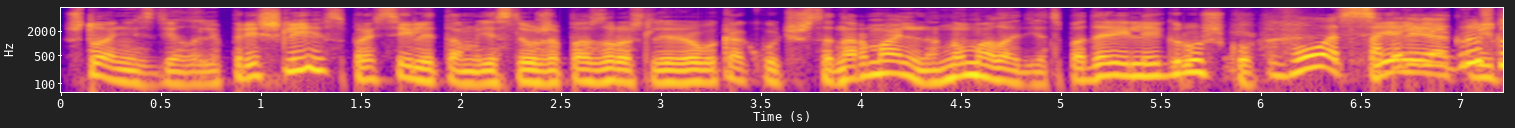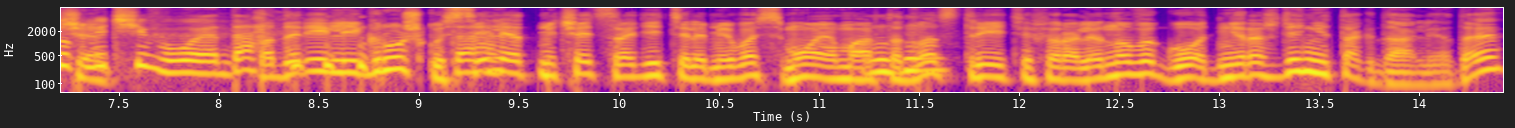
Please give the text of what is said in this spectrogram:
Что они сделали? Пришли, спросили там, если уже повзрослели, как учишься, нормально? Ну, молодец. Подарили игрушку. Вот, сели подарили отмечать. игрушку ключевое, да. Подарили игрушку, сели отмечать с родителями 8 марта, 23 февраля, Новый год, дни рождения и так далее, да?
